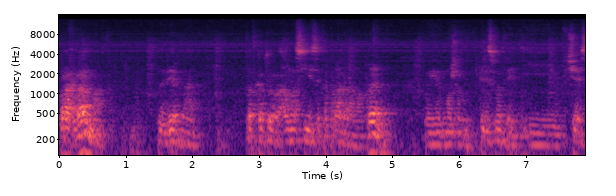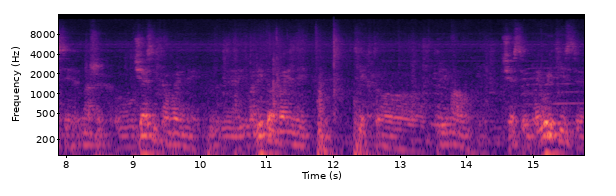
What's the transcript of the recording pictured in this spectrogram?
программа, наверное, под которую, а у нас есть эта программа, правильно? Мы ее можем пересмотреть и в части наших участников войны, э, инвалидов войны, тех, кто принимал участие в боевых действиях.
